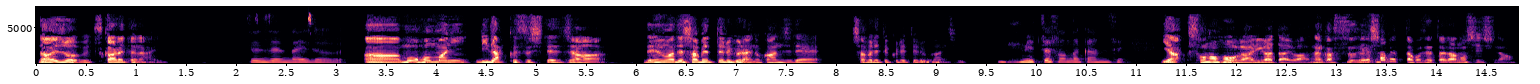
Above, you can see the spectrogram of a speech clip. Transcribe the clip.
大丈夫？疲れてない？全然大丈夫。あー、もうほんまにリラックスして、じゃあ、電話で喋ってるぐらいの感じで喋れてくれてる感じ。めっちゃそんな感じ。いや、その方がありがたいわ。なんか素で喋った方が絶対楽しいしな。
